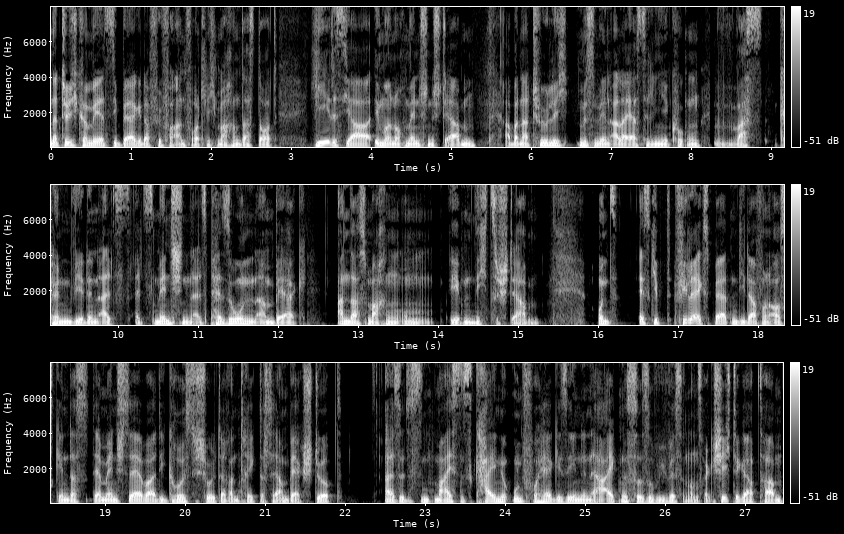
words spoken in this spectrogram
Natürlich können wir jetzt die Berge dafür verantwortlich machen, dass dort jedes Jahr immer noch Menschen sterben. Aber natürlich müssen wir in allererster Linie gucken, was können wir denn als, als Menschen, als Personen am Berg anders machen, um eben nicht zu sterben. Und es gibt viele Experten, die davon ausgehen, dass der Mensch selber die größte Schuld daran trägt, dass er am Berg stirbt. Also das sind meistens keine unvorhergesehenen Ereignisse, so wie wir es in unserer Geschichte gehabt haben,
